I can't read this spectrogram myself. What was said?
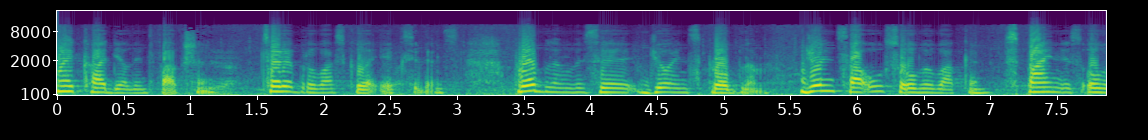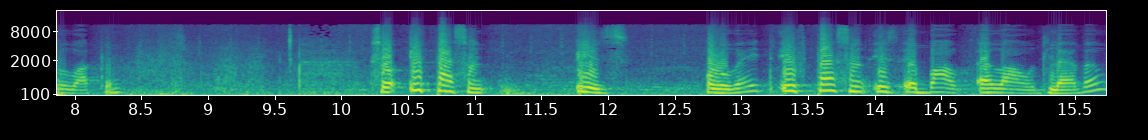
myocardial infarction Yeah. cerebrovascular accidents problem with the joints problem joints are also overworking spine is overworking so if person is overweight, if person is above allowed level,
